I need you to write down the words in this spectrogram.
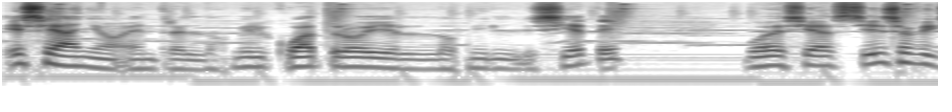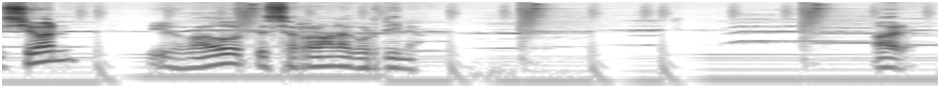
ese año, entre el 2004 y el 2007, vos decías ciencia ficción y los vagos te cerraban la cortina. Ahora,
